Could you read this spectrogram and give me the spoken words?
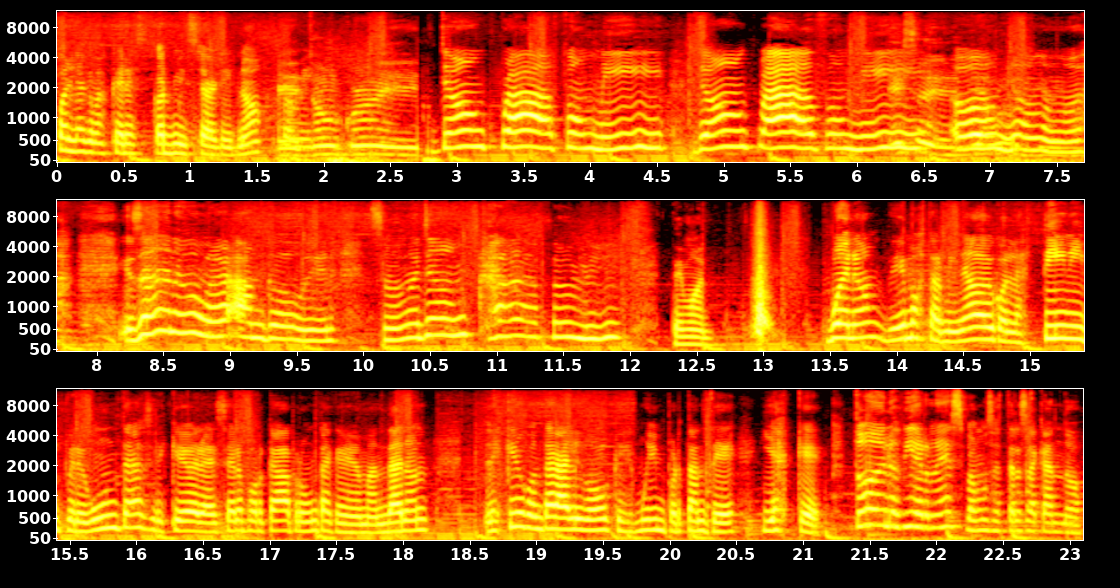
¿cuál es la que más quieres? Got Me Started, ¿no? Eh, don't cry. Don't cry for me, don't cry for me. Es oh no, cause I know where I'm going. So don't cry for me. Temón. Bueno, hemos terminado con las Tini preguntas. Les quiero agradecer por cada pregunta que me mandaron. Les quiero contar algo que es muy importante y es que todos los viernes vamos a estar sacando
